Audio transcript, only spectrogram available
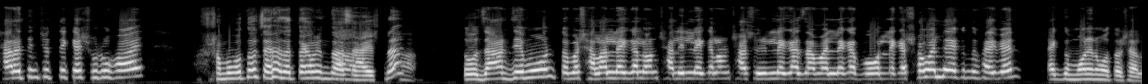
সাড়ে তিনশো থেকে শুরু হয় সম্ভবত চার হাজার টাকা পর্যন্ত আছে হ্যাঁ, হাইস্ট না? হ্যাঁ। তো যার যেমন তবে শালার লেগালন শালির লেগালন শাশুড়ির লেগা জামার লেগা বউর লেগা সবার লেগে কিন্তু ভাইবেন একদম মনের মতো শাল।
